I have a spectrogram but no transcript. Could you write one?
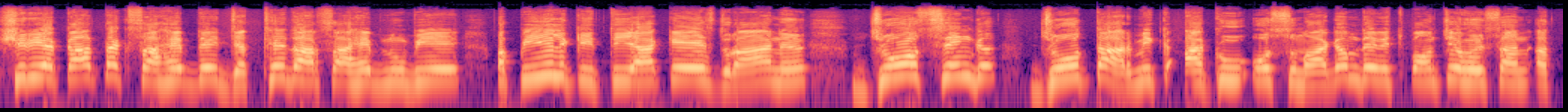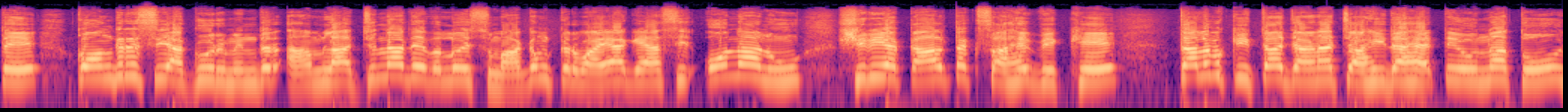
ਸ਼੍ਰੀ ਅਕਾਲ ਤਖਤ ਸਾਹਿਬ ਦੇ ਜਥੇਦਾਰ ਸਾਹਿਬ ਨੂੰ ਵੀ ਇਹ ਅਪੀਲ ਕੀਤੀ ਆ ਕਿ ਇਸ ਦੌਰਾਨ ਜੋ ਸਿੰਘ ਜੋ ਧਾਰਮਿਕ ਆਗੂ ਉਹ ਸਮਾਗਮ ਦੇ ਵਿੱਚ ਪਹੁੰਚੇ ਹੋਏ ਸਨ ਅਤੇ ਕਾਂਗਰਸੀ ਆਗੂ ਰਮਿੰਦਰ ਆਮਲਾ, ਜਿਨ੍ਹਾਂ ਦੇ ਵੱਲੋਂ ਇਹ ਸਮਾਗਮ ਕਰਵਾਇਆ ਗਿਆ ਸੀ, ਉਹਨਾਂ ਨੂੰ ਸ਼੍ਰੀ ਅਕਾਲ ਤਖਤ ਸਾਹਿਬ ਵਿਖੇ ਤਲਬ ਕੀਤਾ ਜਾਣਾ ਚਾਹੀਦਾ ਹੈ ਤੇ ਉਹਨਾਂ ਤੋਂ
